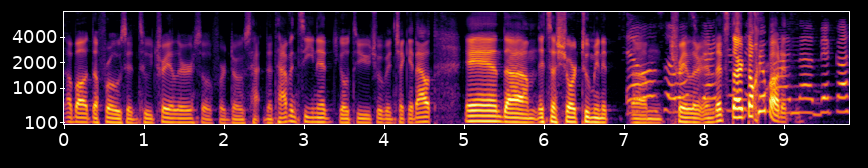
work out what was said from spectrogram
about the Frozen 2 trailer. So for those ha- that haven't seen it, go to YouTube and check it out. And um, it's a short two minute um, trailer. And let's start talking about it. Anna because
